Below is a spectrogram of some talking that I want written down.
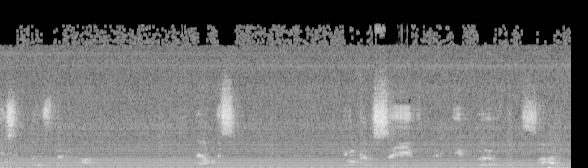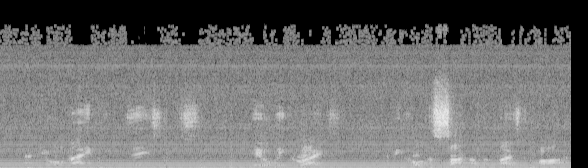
this in verse 31. Now listen. You will conceive and give birth to a son, and you will name him Jesus. He will be great and be called the Son of the Most High.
